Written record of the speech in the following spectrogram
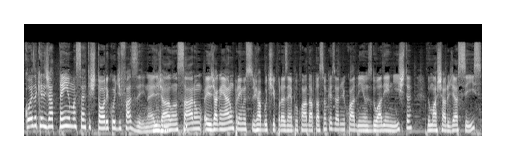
coisa que eles já têm uma certa histórico de fazer, né? Eles Uhum. já lançaram, eles já ganharam prêmios Jabuti, por exemplo, com a adaptação que eles fizeram de quadrinhos do Alienista, do Machado de Assis.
